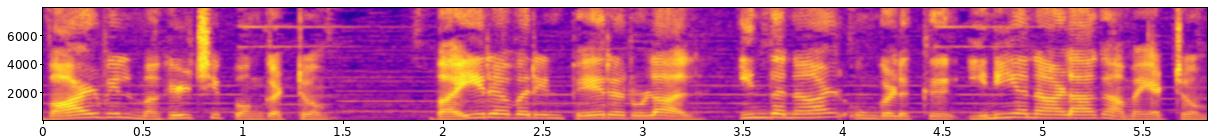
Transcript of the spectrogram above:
வாழ்வில் மகிழ்ச்சி பொங்கட்டும். பைரவரின் பேரருளால் இந்த நாள் உங்களுக்கு இனிய நாளாக அமையட்டும்.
